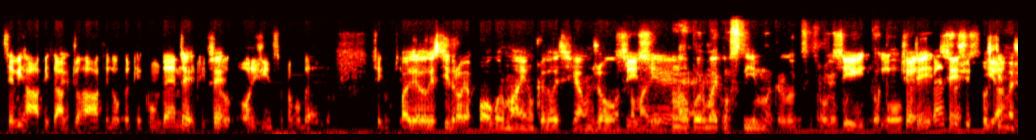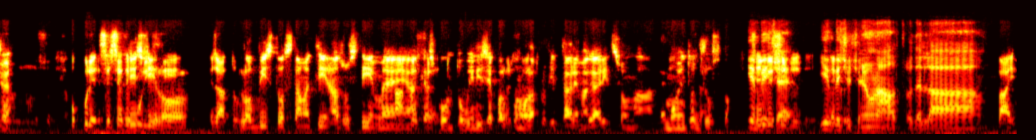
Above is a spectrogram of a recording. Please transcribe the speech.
se vi capita, sì. giocatelo perché Condemned sì, sì. Origins è proprio bello. Sì, poi credo che si trovi a poco ormai, non credo che sia un gioco insomma, sì. che... No, poi ormai con Steam credo che si trovi un sì, po' tutto cioè, sì, penso ci sia, Steam c'è. So. Oppure se siete sì, puristi, lo... Esatto. L'ho visto stamattina su Steam e ah, anche a sconto, quindi se qualcuno perfetto. vuole approfittare magari insomma è il momento esatto. giusto. Io invece, invece, io invece ecco. ce n'è un altro della Vai.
